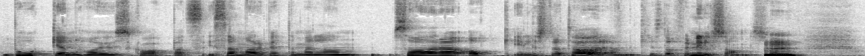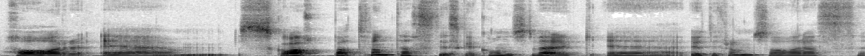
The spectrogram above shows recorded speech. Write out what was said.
boken har ju skapats i samarbete mellan Sara och illustratören Kristoffer Nilsson. Som mm har eh, skapat fantastiska konstverk eh, utifrån Saras eh,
